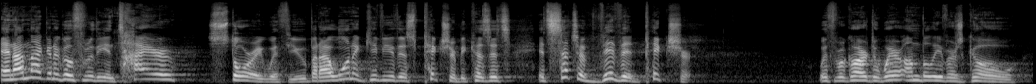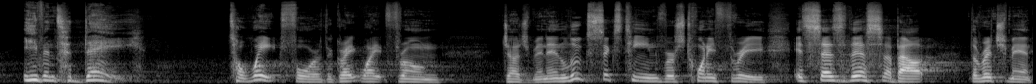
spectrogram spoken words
And I'm not going to go through the entire story with you, but I want to give you this picture because it's, it's such a vivid picture with regard to where unbelievers go even today to wait for the great white throne judgment. In Luke 16, verse 23, it says this about the rich man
